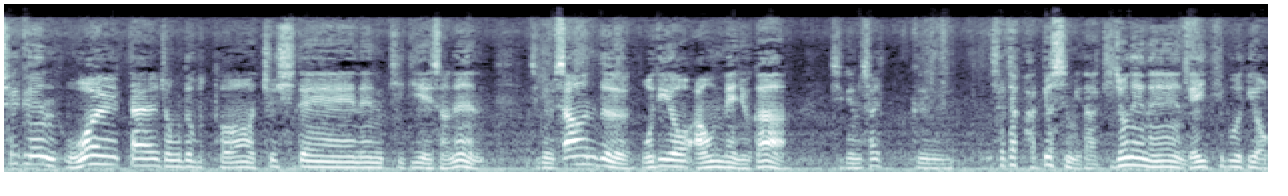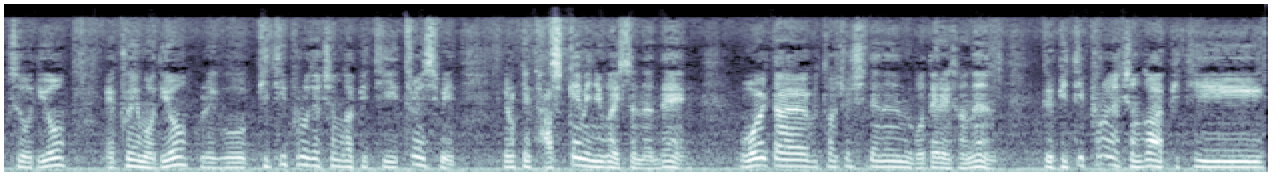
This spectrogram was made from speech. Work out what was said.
최근 5월 달 정도부터 출시되는 기기에서는 지금 사운드 오디오 아웃 메뉴가 지금 살, 그, 살짝 바뀌었습니다. 기존에는 네이티브 오디오, 억스 오디오, FM 오디오, 그리고 BT 프로젝션과 BT 트랜스밋 이렇게 다섯 개 메뉴가 있었는데 5월 달부터 출시되는 모델에서는 그 BT 프로젝션과 BT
